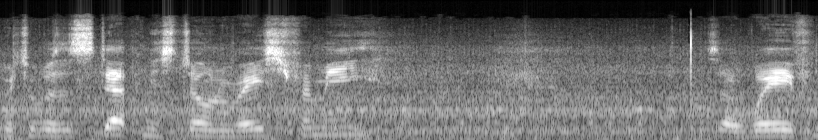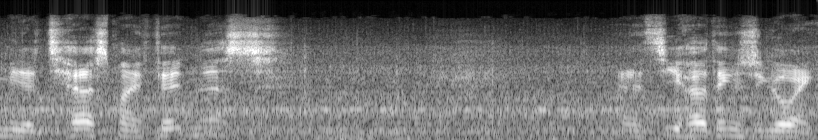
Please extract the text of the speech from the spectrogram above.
which was a stepping stone race for me. It's a way for me to test my fitness and see how things are going.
